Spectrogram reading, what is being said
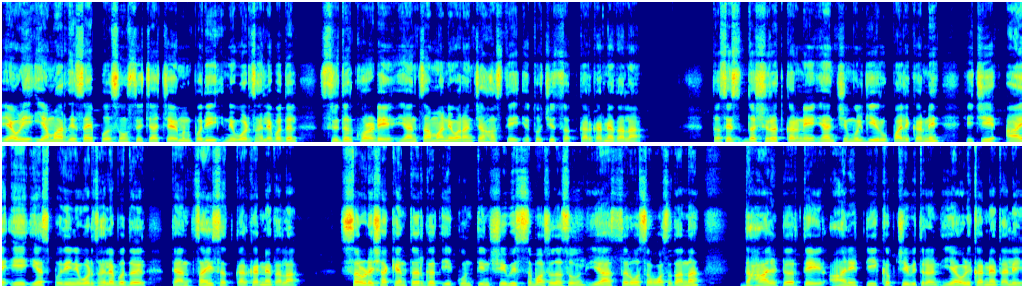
यावेळी एम आर देसाई पतसंस्थेच्या चेअरमनपदी निवड झाल्याबद्दल श्रीधर खोराडे यांचा मान्यवरांच्या हस्ते यथोचित सत्कार करण्यात आला. तसेच दशरथ कर्णे यांची मुलगी रुपाली कर्णे हिची आय ए एस पदी निवड झाल्याबद्दल त्यांचाही सत्कार करण्यात आला. सरडे शाखेअंतर्गत एकूण तीनशे वीस सभासद असून या सर्व सभासदांना दहा लिटर तेल आणि टी कपचे वितरण यावेळी करण्यात आले.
